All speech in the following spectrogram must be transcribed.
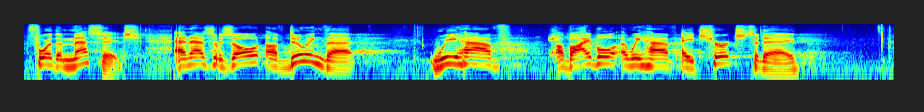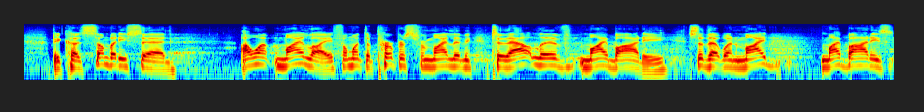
for the message. And as a result of doing that, we have a Bible and we have a church today because somebody said, I want my life, I want the purpose for my living to outlive my body so that when my my body's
